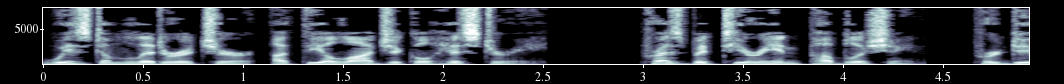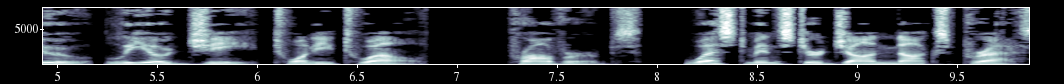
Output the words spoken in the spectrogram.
Wisdom Literature, A Theological History. Presbyterian Publishing. Perdue, Leo G. 2012. Proverbs. Westminster John Knox Press.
